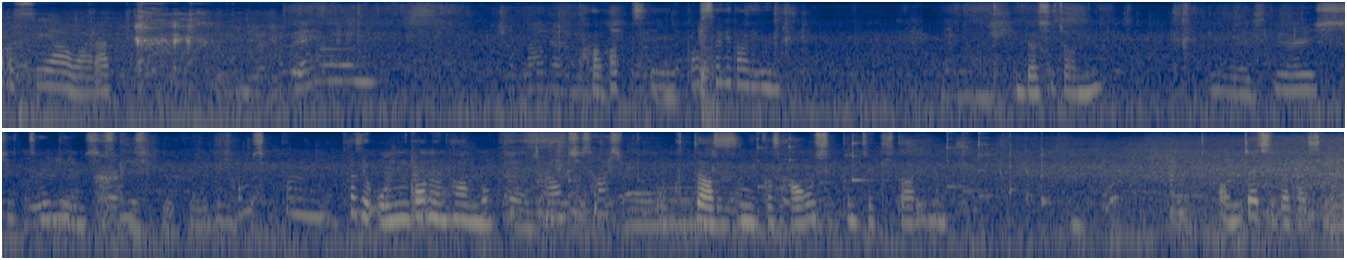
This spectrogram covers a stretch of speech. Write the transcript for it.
버스야 와라. 다 같이 버스 기다리는 몇 시죠 언니? 10시 전 10시 30분 30분 사실 온 거는 한 9시 40분 어, 그때 왔으니까 4, 50분째 기다리는 중 언제 집에 가시나요?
